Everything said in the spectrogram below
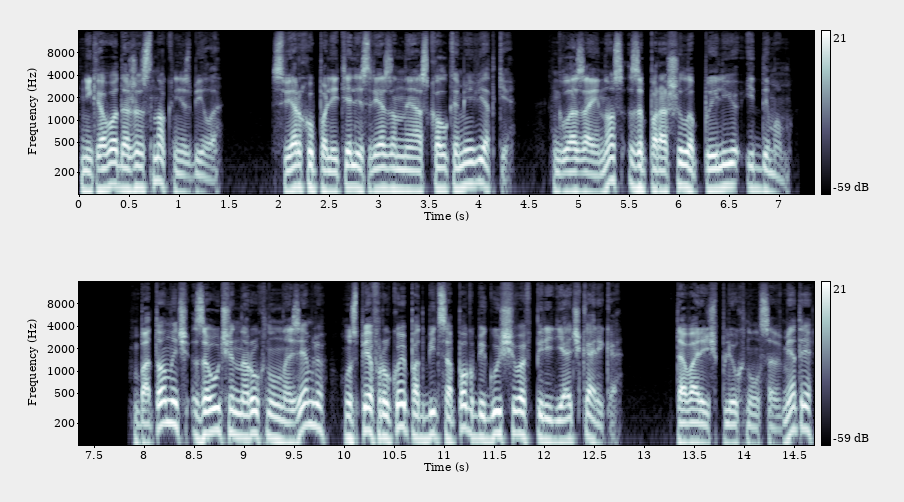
Никого даже с ног не сбило. Сверху полетели срезанные осколками ветки. Глаза и нос запорошило пылью и дымом. Батоныч заученно рухнул на землю, успев рукой подбить сапог бегущего впереди очкарика. Товарищ плюхнулся в метре,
